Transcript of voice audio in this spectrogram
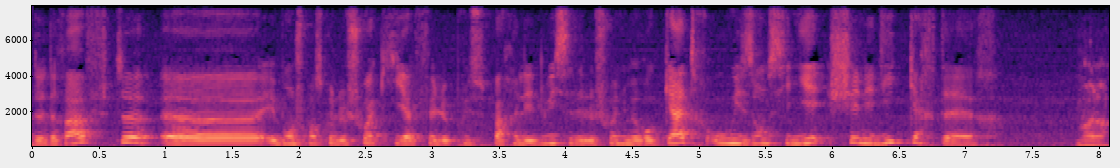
de draft. Euh, et bon, je pense que le choix qui a fait le plus parler de lui, c'était le choix numéro 4, où ils ont signé Kennedy Carter. Voilà.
